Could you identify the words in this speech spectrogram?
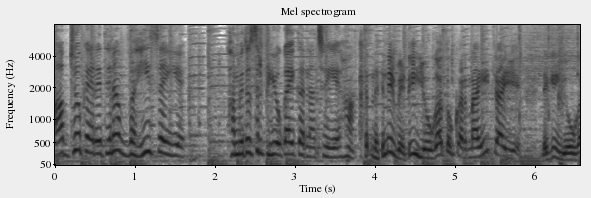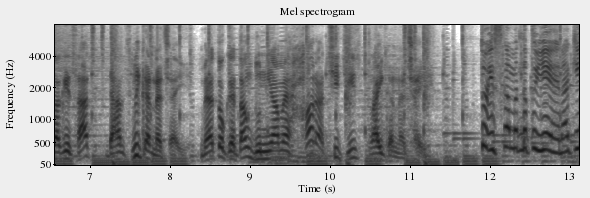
आप जो कह रहे थे ना वही सही है। हमें तो सिर्फ़ योगा ही करना चाहिए हाँ। नहीं नहीं बेटी योगा तो करना ही चाहिए लेकिन योगा के साथ डांस भी करना चाहिए। मैं तो कहता हूँ दुनिया में हर अच्छी चीज़ ट्राई करना चाहिए। तो इसका मतलब तो ये है ना कि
